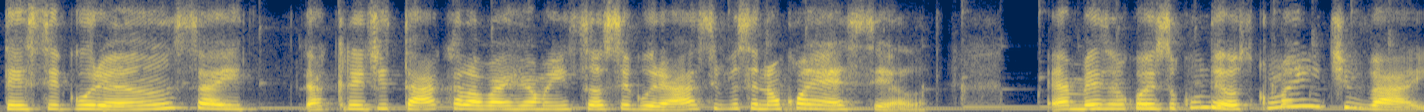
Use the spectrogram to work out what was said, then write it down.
ter segurança e acreditar que ela vai realmente só segurar se você não conhece ela? É a mesma coisa com Deus. Como a gente vai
